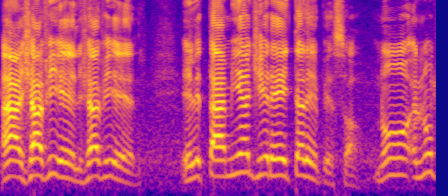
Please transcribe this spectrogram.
Ah, já vi ele, já vi ele. Ele tá à minha direita ali, pessoal. Não, não...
